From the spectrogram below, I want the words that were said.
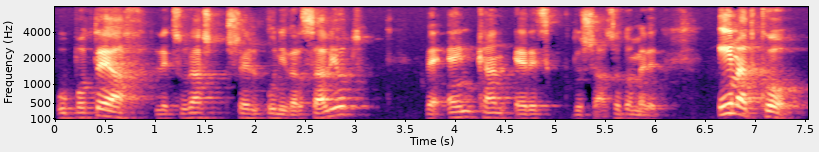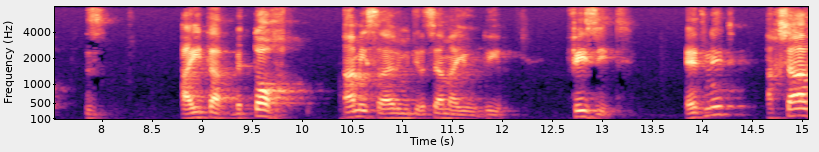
הוא פותח לצורה של אוניברסליות, ואין כאן ארץ קדושה. זאת אומרת, אם עד כה היית בתוך עם ישראל, אם תרצה מהיהודי, פיזית, אתנית, עכשיו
